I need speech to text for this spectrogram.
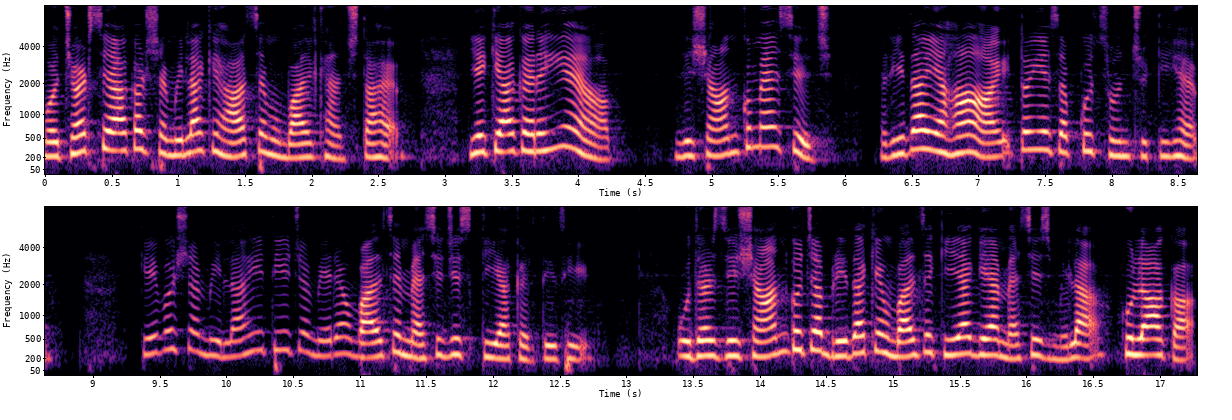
वो झट से आकर शमीला के हाथ से मोबाइल खींचता है। ये क्या कर रही हैं आप? जिशान को मैसेज। रीदा यहाँ आई तो ये सब कुछ सुन चुकी है। कि वो शमीला ही थी जो मेरे मोबाइल से मैसेजेस किया करती थी। उधर जीशान को जब रीदा के मोबाइल से किया गया मैसेज मिला, खुला का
